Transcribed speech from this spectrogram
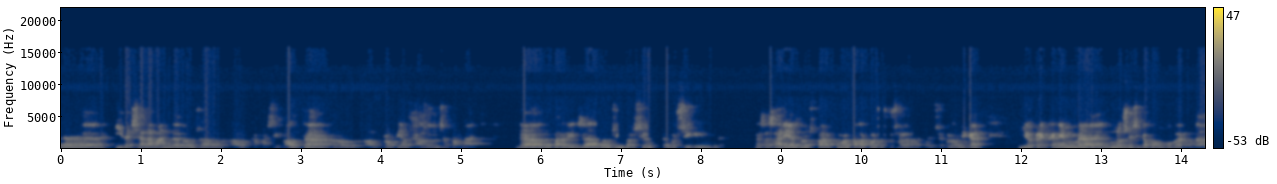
eh, i deixar de banda doncs, el, el que faci falta. El, el propi alcalde doncs, ha parlat de, de paralitzar doncs, inversions que no siguin necessàries doncs, per fomentar la cosa social i la econòmica jo crec que anem, eh, no sé si cap a un govern de,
